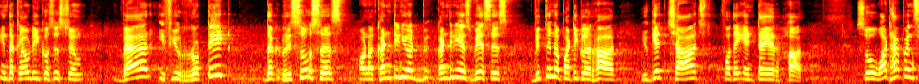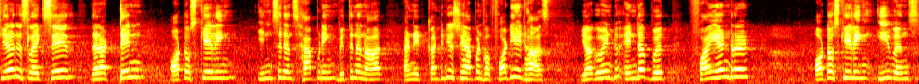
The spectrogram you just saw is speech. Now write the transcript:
in the cloud ecosystem where if you rotate the resources on a continued, continuous basis within a particular hour, you get charged for the entire hour. So what happens here is like, say there are 10 auto-scaling incidents happening within an hour and it continues to happen for 48 hours, you are going to end up with 500 auto-scaling events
